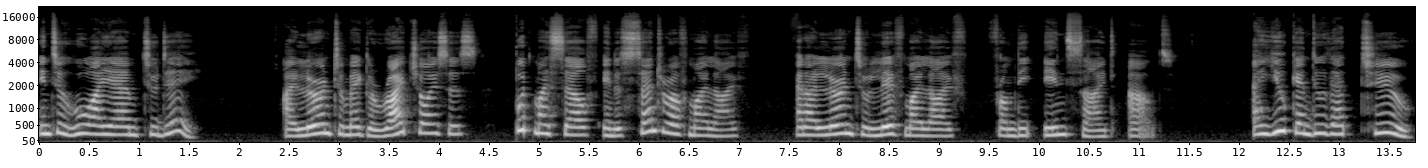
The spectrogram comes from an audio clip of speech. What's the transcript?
into who I am today. I learned to make the right choices, put myself in the center of my life, and I learned to live my life from the inside out. And you can do that too.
